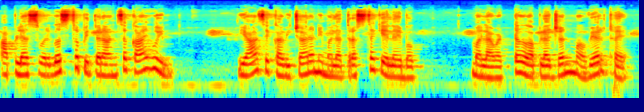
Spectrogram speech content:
आपल्या स्वर्गस्थ पितरांचं काय होईल? याच एका विचाराने मला त्रस्त केलं आहे बघ. मला वाटतं आपला जन्म व्यर्थ आहे.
